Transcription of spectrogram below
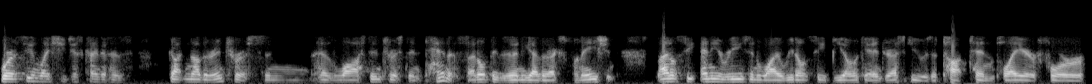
Where it seemed like she just kind of has gotten other interests and has lost interest in tennis. I don't think there's any other explanation. I don't see any reason why we don't see Bianca Andreescu as a top ten player for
